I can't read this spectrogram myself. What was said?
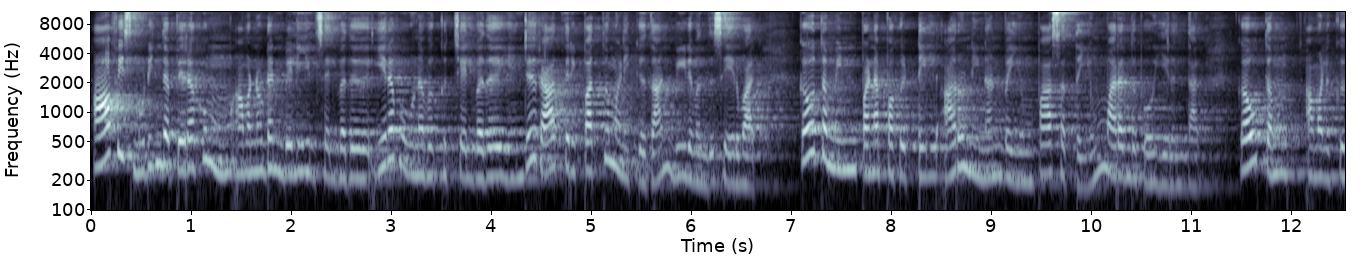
ஆபீஸ் முடிந்த பிறகும் அவனுடன் வெளியில் செல்வது இரவு உணவுக்கு செல்வது என்று ராத்திரி பத்து மணிக்கு தான் வீடு வந்து சேர்வாள். கௌதமின் பணப்பகுட்டில் அருணின் அன்பையும் பாசத்தையும் மறந்து போயிருந்தாள். கௌதம் அவளுக்கு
